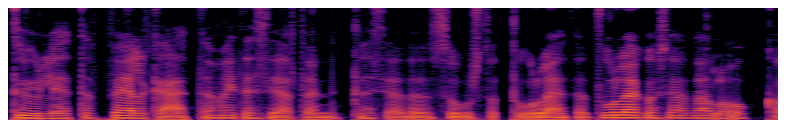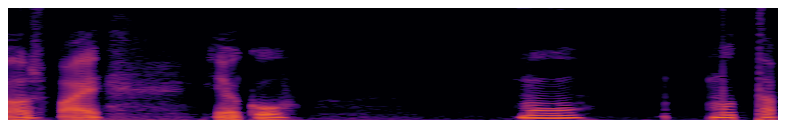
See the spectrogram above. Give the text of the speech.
tyyli, että pelkää, että mitä sieltä nyt sieltä suusta tulee, että tuleeko sieltä loukkaus vai joku muu. Mutta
